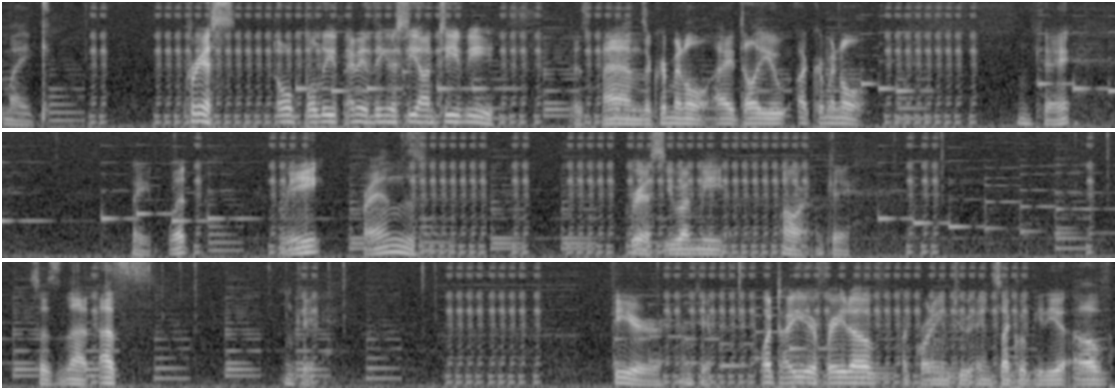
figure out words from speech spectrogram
Mike. Kris, don't believe anything you see on TV. This man's a criminal. I tell you, a criminal. Okay. Wait, what? Me? Friends? Kris, you and me. Oh, okay. So it's not us. Okay. Fear. Okay. What are you afraid of? According to Encyclopedia of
